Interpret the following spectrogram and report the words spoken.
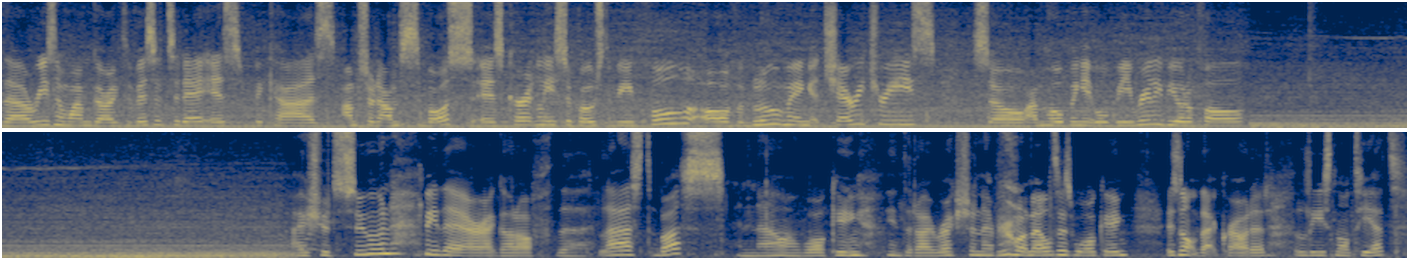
The reason why I'm going to visit today is because Amsterdamse Bos is currently supposed to be full of blooming cherry trees. So I'm hoping it will be really beautiful. I should soon be there. I got off the last bus and now I'm walking in the direction everyone else is walking. It's not that crowded, at least not yet.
